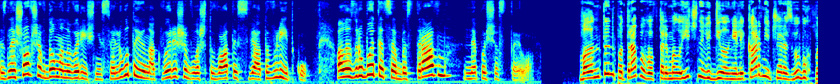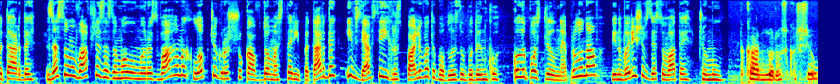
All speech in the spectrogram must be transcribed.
Знайшовши вдома новорічні салюти, юнак вирішив влаштувати свято влітку. Але зробити це без травм не пощастило. Валентин потрапив в офтальмологічне відділення лікарні через вибух петарди. Засумувавши за зимовими розвагами, хлопчик розшукав вдома старі петарди і взявся їх розпалювати поблизу будинку. Коли постріл не пролунав, він вирішив з'ясувати, чому. Пекарду розкришив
